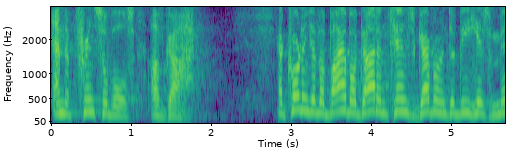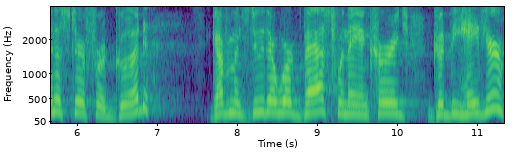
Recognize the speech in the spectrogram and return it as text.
and the principles of God. According to the Bible, God intends government to be his minister for good. Governments do their work best when they encourage good behavior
